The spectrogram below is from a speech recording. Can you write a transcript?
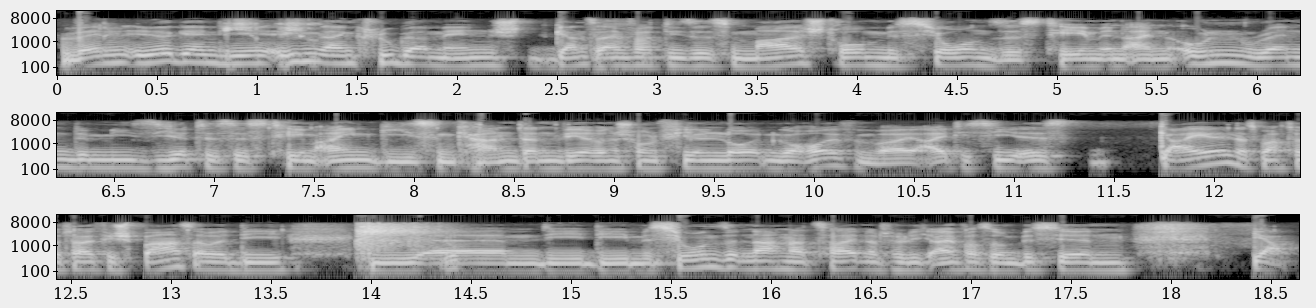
Wenn irgendwie, irgendein kluger Mensch ganz einfach dieses Malstrom-Missionssystem in ein unrandomisiertes System eingießen kann, dann wären schon vielen Leuten geholfen, weil ITC ist geil, das macht total viel Spaß, aber die, die, ähm, die, die Missionen sind nach einer Zeit natürlich einfach so ein bisschen, ja,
